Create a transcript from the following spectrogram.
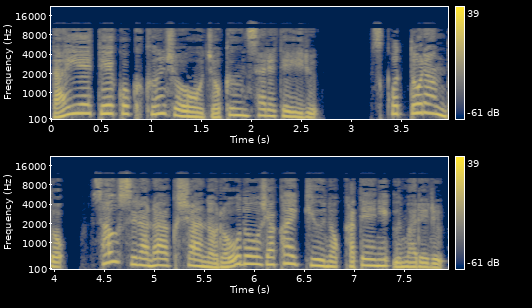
大英帝国勲章を叙勲されている。スコットランド、サウスラナークシャーの労働者階級の家庭に生まれる。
